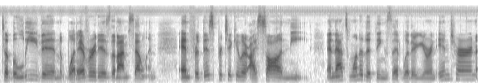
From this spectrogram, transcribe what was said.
to believe in whatever it is that I'm selling. And for this particular, I saw a need. And that's one of the things that whether you're an intern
